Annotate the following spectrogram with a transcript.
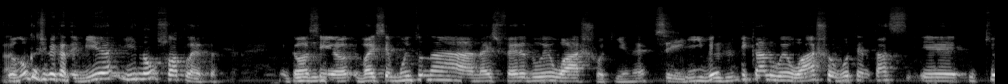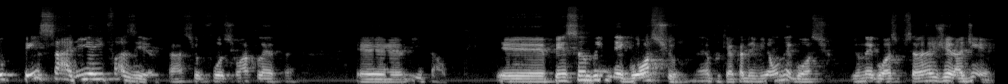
Tá. Eu nunca tive academia e não sou atleta. Então, uhum. assim, vai ser muito na, na esfera do eu acho aqui, né? Sim. E em vez uhum. de ficar no eu acho, eu vou tentar é, o que eu pensaria em fazer, tá? Se eu fosse um atleta é, e tal. É, pensando em negócio, né? Porque a academia é um negócio e o negócio precisa gerar dinheiro.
